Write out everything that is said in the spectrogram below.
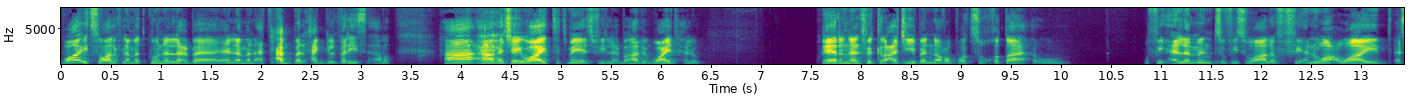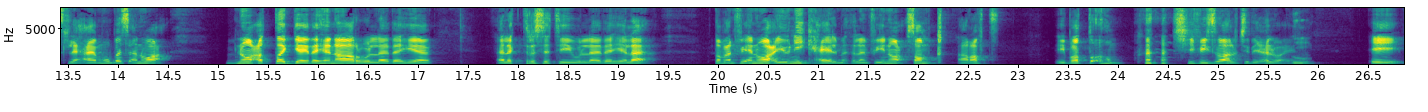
وايد سوالف لما تكون اللعبة يعني لما اتحبل حق الفريسة عرفت؟ ها هذا أي. شيء وايد تتميز فيه اللعبة هذه وايد حلو. غير إن الفكرة عجيبة إن robots وقطع و... وفي element وفي سوالف وفي أنواع وايد أسلحة مو بس أنواع بنوع الطقة إذا هي نار ولا إذا هي electricity ولا إذا هي لا. طبعا في أنواع unique حيل مثلا في نوع صمق عرفت؟ يبطئهم. شي في سوالف كذي حلوة يعني. اي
